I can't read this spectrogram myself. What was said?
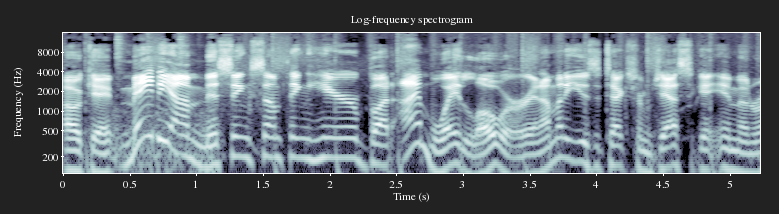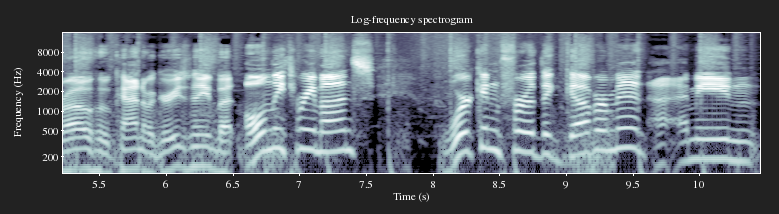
Okay, maybe I'm missing something here, but I'm way lower. And I'm going to use a text from Jessica in Monroe, who kind of agrees with me, but only three months working for the government? I mean,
